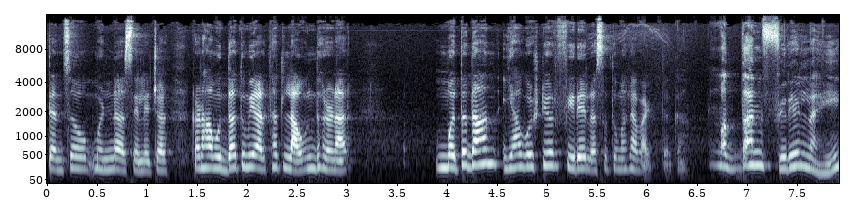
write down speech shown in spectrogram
त्यांचं म्हणणं असेल याच्यावर? कारण हा मुद्दा तुम्ही अर्थात लावून धरणार. मतदान या गोष्टीवर फिरेल असं तुम्हाला वाटतं का? मतदान फिरेल नाही.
